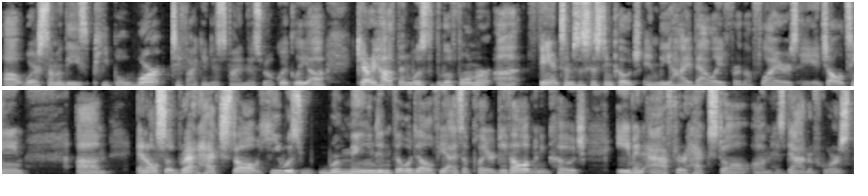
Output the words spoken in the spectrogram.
uh, where some of these people worked. If I can just find this real quickly, uh, Kerry Huffman was the former uh, Phantoms assistant coach in Lehigh Valley for the Flyers AHL team. Um, and also Brett Hextall, he was remained in Philadelphia as a player development coach even after Hextall, um, his dad, of course,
